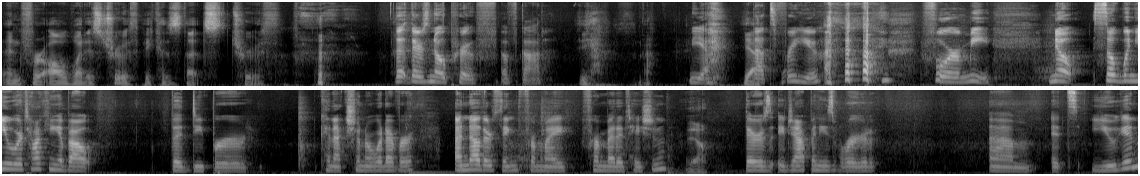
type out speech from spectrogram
Yeah. and for all what is truth because that's truth. That there's no proof of God. Yeah. Yeah. Yeah. That's for you. for me. No, so when you were talking about the deeper connection or whatever, another thing from my from meditation, Yeah. there's a Japanese word um it's yugen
